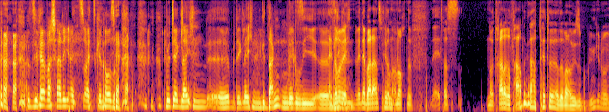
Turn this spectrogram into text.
Und sie wäre wahrscheinlich eins zu eins genauso mit der gleichen, äh, mit den gleichen Gedanken wäre sie. Äh, gleichen, wenn, wenn der Badeanzug dann auch noch eine, eine etwas neutralere Farbe gehabt hätte, also war irgendwie so Blümchen oder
